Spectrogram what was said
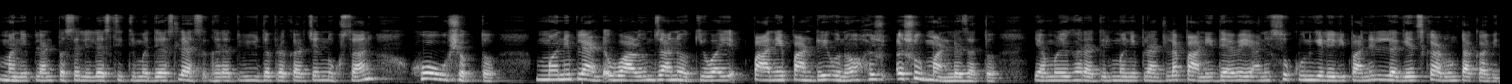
मनी प्लांट पसरलेल्या स्थितीमध्ये असल्यास घरात विविध प्रकारचे नुकसान होऊ शकतं. मनी प्लांट वाळून जाणं किंवा पाने पांढरी होणं हश अशुभ मानलं जातं. यामुळे घरातील मनी प्लांटला पाणी द्यावे आणि सुकून गेलेली पाने लगेच काढून टाकावीत.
